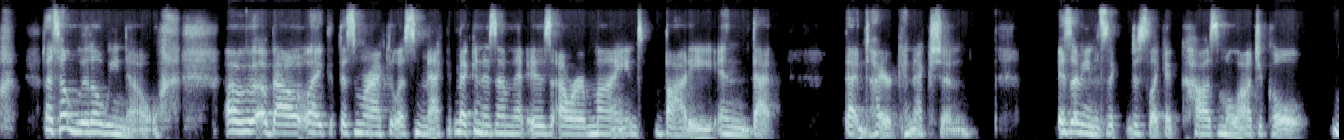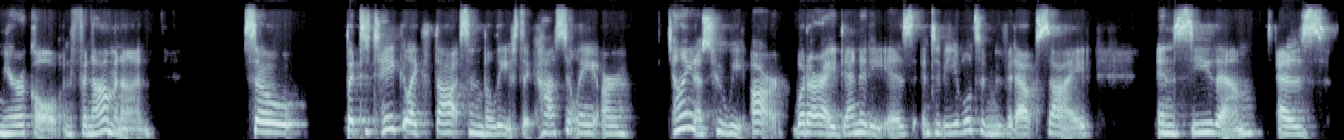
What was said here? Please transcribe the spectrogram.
That's how little we know of, about like this miraculous me- mechanism that is our mind, body, and that that entire connection. Is I mean, it's like, just like a cosmological miracle and phenomenon. So, but to take like thoughts and beliefs that constantly are telling us who we are, what our identity is, and to be able to move it outside and see them as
